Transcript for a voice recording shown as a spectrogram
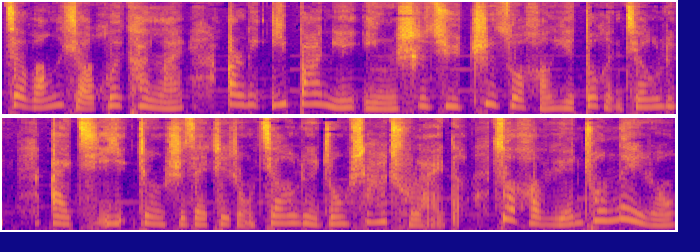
在王小辉看来，二零一八年影视剧制作行业都很焦虑，爱奇艺正是在这种焦虑中杀出来的。做好原创内容，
